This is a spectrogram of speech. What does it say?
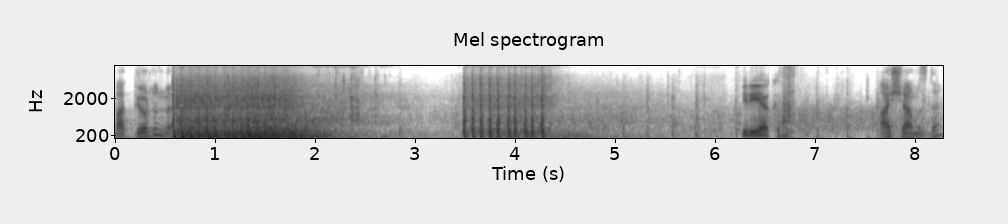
Bak gördün mü? Biri yakın. Aşağımızda.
